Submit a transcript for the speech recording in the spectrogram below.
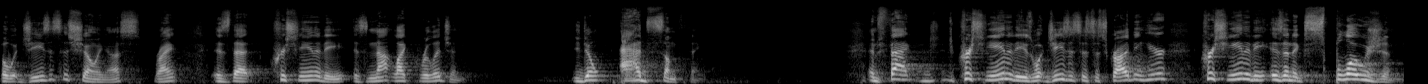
But what Jesus is showing us, right, is that Christianity is not like religion. You don't add something. In fact, Christianity is what Jesus is describing here. Christianity is an explosion.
